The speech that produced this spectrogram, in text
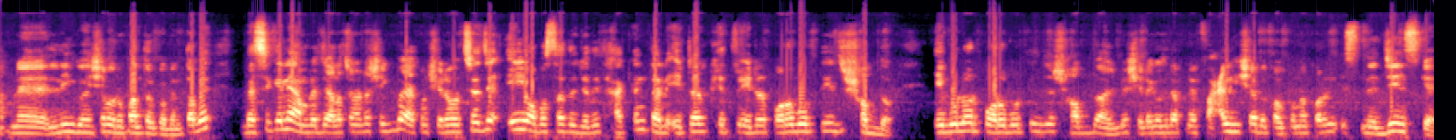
আপনি লিঙ্গ হিসেবে রূপান্তর করবেন, তবে বেসিক্যালি আমরা যে আলোচনাটা শিখব এখন সেটা হচ্ছে যে এই অবস্থাতে যদি থাকেন, তাহলে এটার ক্ষেত্রে, এটার পরবর্তী শব্দ, এগুলোর পরবর্তী যে শব্দ আসবে, সেটাকে যদি আপনি ফাইল হিসাবে কল্পনা করেন ইসমে জিন্সকে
